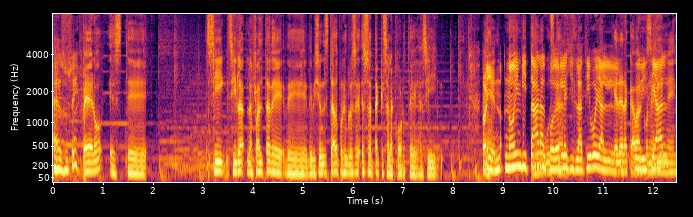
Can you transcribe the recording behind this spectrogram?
Eso sí. Pero, este. Sí, sí, la, la falta de, de- de visión de Estado, por ejemplo, esos ataques a la Corte, así, Oye, no, no invitar No al. Poder Legislativo y al Querer acabar con el Judicial INE.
